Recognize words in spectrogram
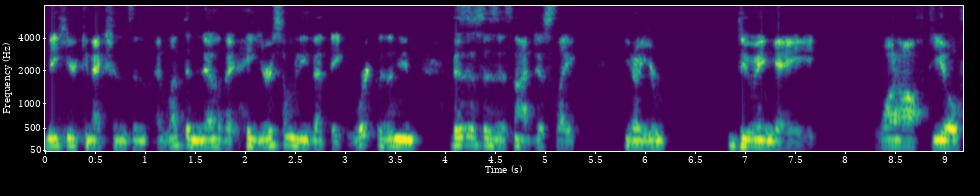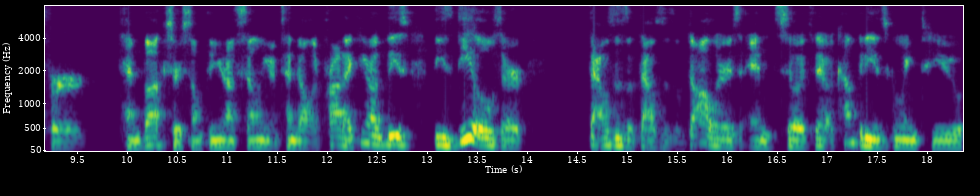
make your connections and, and let them know that hey, you're somebody that they can work with. I mean, businesses it's not just like, you know, you're doing a one off deal for 10 bucks or something. You're not selling a $10 product. You know, these these deals are thousands of thousands of dollars. And so if a company is going to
